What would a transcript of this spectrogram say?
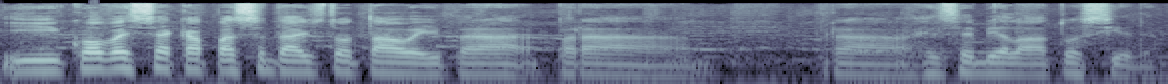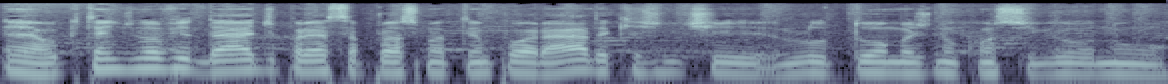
E qual vai ser a capacidade total aí para receber lá a torcida? É, o que tem de novidade para essa próxima temporada, que a gente lutou, mas não conseguiu no,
